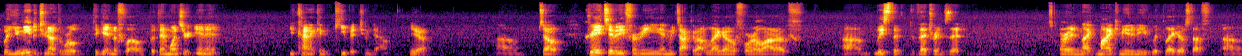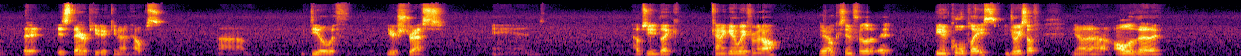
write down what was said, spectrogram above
but you need to tune out the world to get into flow. But then once you're in it, you kind of can keep it tuned out. Yeah. Um, so creativity for me, and we talked about Lego for a lot of, um, at least the, the veterans that are in like my community with Lego stuff. Um, that it is therapeutic, you know, and helps um, deal with your stress and helps you like kind of get away from it all, Yeah. focus in for a little bit, be in a cool place, enjoy yourself. You know, uh, all of the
